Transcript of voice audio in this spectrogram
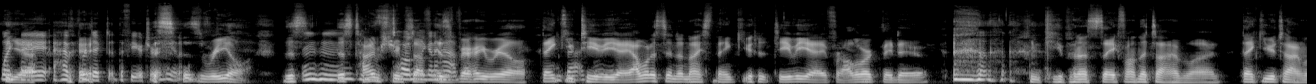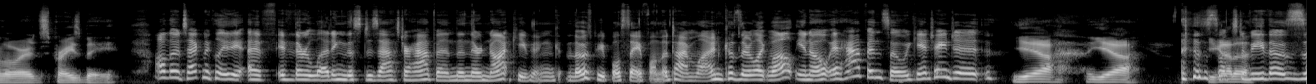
like Yeah. they have predicted the future. this You know? is real. This Mhm. this time stream totally stuff is happen. very real. Thank Exactly. you, TVA. I want to send a nice thank you to TVA for all the work they do and keeping us safe on the timeline. Thank you, Time Lords. Praise be. Although technically, if if they're letting this disaster happen, then they're not keeping those people safe on the timeline because they're like, well, you know, it happened, so we can't change it. Yeah, yeah. Sucks gotta- to be those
